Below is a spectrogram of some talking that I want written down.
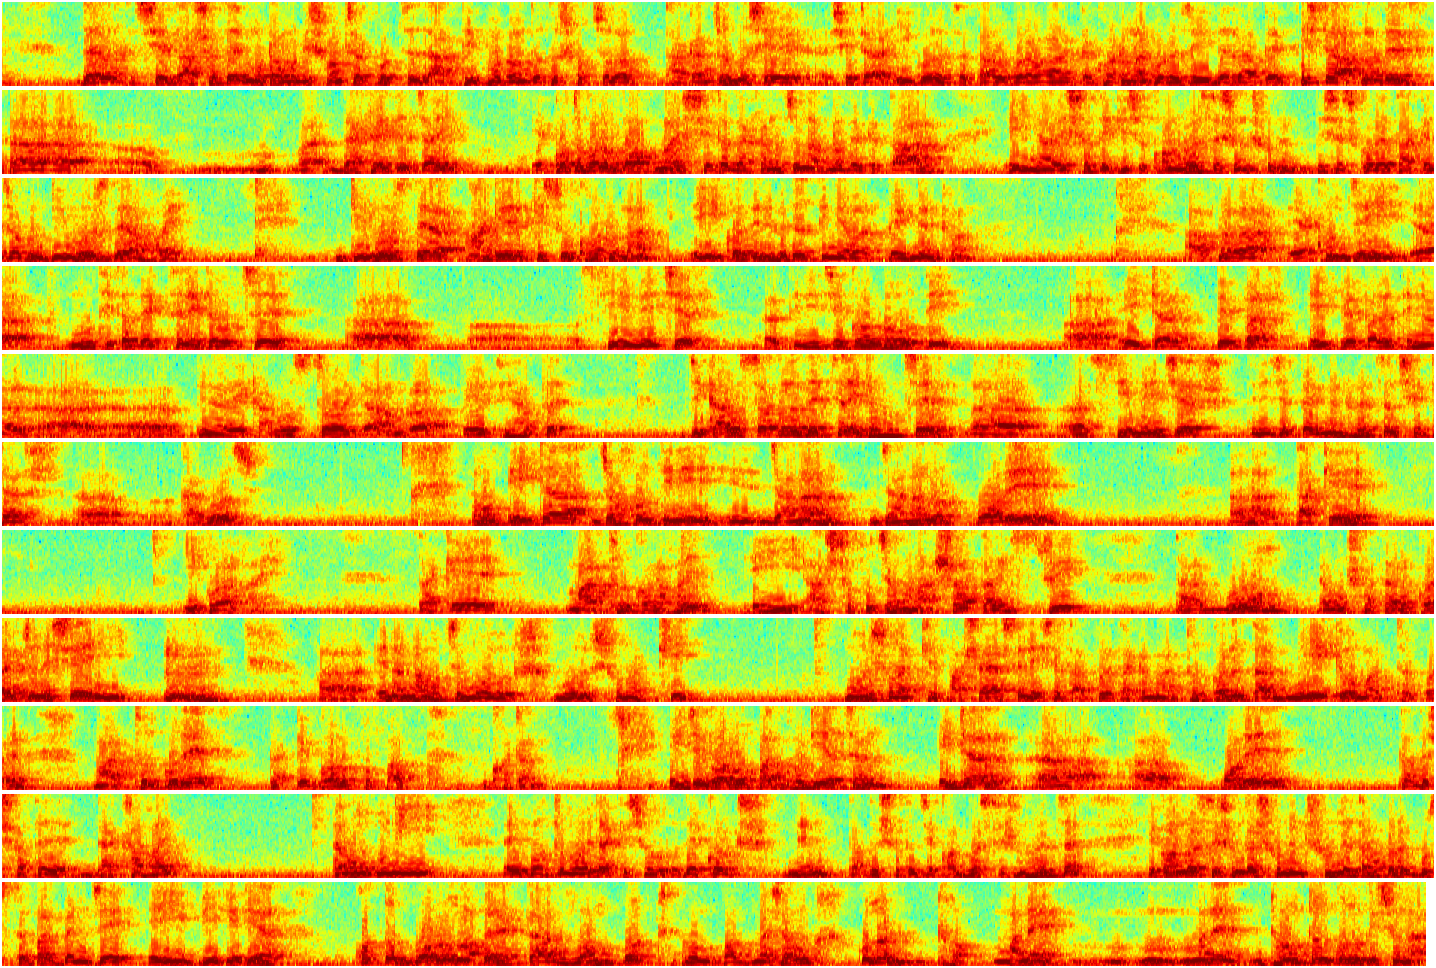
যাই হোক, সে তার সাথে মোটামুটি সংসার করছে, যে আর্থিকভাবে অন্তত সচ্ছল থাকার জন্য সে সেটা ই করেছে। তার উপর আবার আরেকটা ঘটনা ঘটেছে ঈদের রাতে। জিনিসটা আপনাদের দেখাইতে চাই কত বড় বদমাইশ সেটা দেখানোর জন্য আপনাদেরকে তার এই নারীর সাথে কিছু কনভারসেশন শুনেন। বিশেষ করে তাকে যখন ডিভোর্স দেওয়া হয় ডিভোর্স দেওয়ার আগের কিছু ঘটনা, এই কদিনের ভিতরে তিনি আবার প্রেগনেন্ট হন। আপনারা এখন যেই নথিটা দেখছেন, এটা হচ্ছে সিএমএইচ এর, তিনি যে গর্ভবতী এইটার পেপার, এই পেপারে তিনার তিনার এই কাগজটা এটা আমরা পেয়েছি হাতে। যে কাগজটা আপনারা দেখছেন, এটা হচ্ছে সিএমএইচ এর, তিনি যে প্রেগনেন্ট হয়েছেন, সেটার কাগজ। এবং এইটা যখন তিনি জানান, জানানোর পরে তাকে ই করা হয়। তাকে মারধর করা হয়। এই আশরাফুজ্জামান আশা, তার স্ত্রী, তার বোন এবং সাথে আরও কয়েকজন এসে এই এনার নাম হচ্ছে ময়ূর ময়ূর সোনাক্ষী। ময়ূর সোনাক্ষীর বাসায় আসেন, এসে তারপরে তাকে মারধর করেন। তার মেয়েকেও মারধর করেন। মারধর করে তাকে গর্ভপাত ঘটান। এই যে গর্ভপাত ঘটিয়েছেন, এটার পরে তাদের সাথে দেখা হয় এবং উনি এই ভদ্রমহিলা কিছু রেকর্ড নেন তাদের সাথে যে কনভারসেশন হয়েছে। এই কনভারসেশনটা শুনেন, শুনলে তারপরে বুঝতে পারবেন যে এই ব্রিগেডিয়ার কত বড় মাপের একটা লম্পট এবং বদমাশ এবং কোনো মানে মানে ঢং ঢং কোনো কিছু না।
